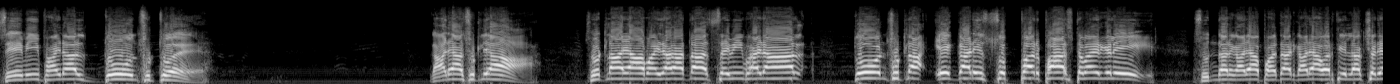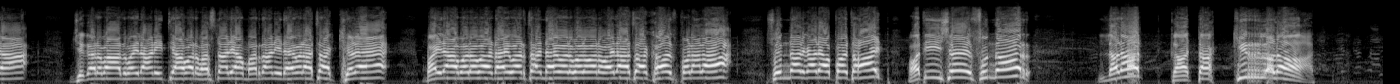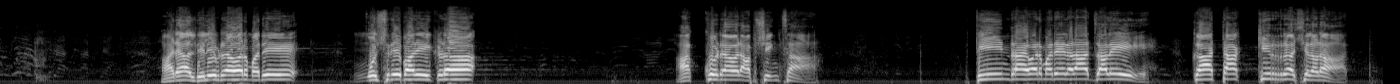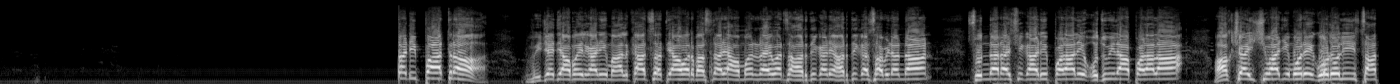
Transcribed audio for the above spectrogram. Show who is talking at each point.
Speaker 1: Semi final दोन सुटतोय. गाड्या सुटल्या. सुटला या मैदानातला सेमी फायनल दोन सुटला. एक गाडी सुपर फास्ट बाहेर गेली. सुंदर गाड्या पळतात. गाड्यावरती लक्ष द्या. जिगरबाद बैला आणि त्यावर बसणाऱ्या मर्दानी ड्रायव्हराचा खेळ आहे. बैला बरोबर ड्रायव्हरचा ड्रायव्हर बरोबर बैलाचा खास पडाला सुंदर गाड्या पळतायत. अतिशय सुंदर. लढत काटा किर लढत? आड्याल दिलीप ड्रायव्हरमध्ये मुश्रीफ आणि इकडं. ड्रायव्हर आपशिंगचा. तीन ड्रायव्हरमध्ये लढात झाली. काटा किर्र अशी पात्र. विजय त्या बैलगाडी मालकाचं त्यावर बसणाऱ्या अमर ड्रायव्हरचा हार्दिक आणि हार्दिक असं अभिनंदन. सुंदर अशी गाडी पळाली उजवीला पळाला. अक्षय शिवाजी मोरे घोडोली सात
